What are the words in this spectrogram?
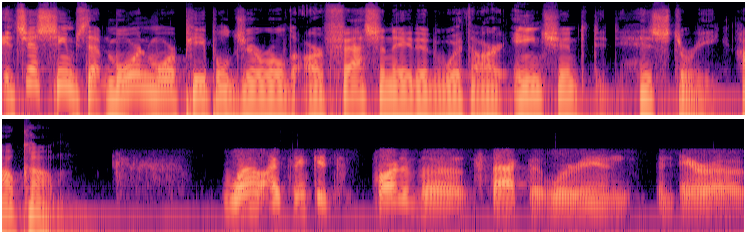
it just seems that more and more people, Gerald, are fascinated with our ancient history. How come? Well, I think it's part of the fact that we're in an era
